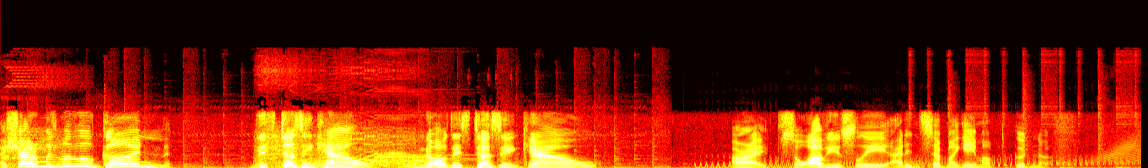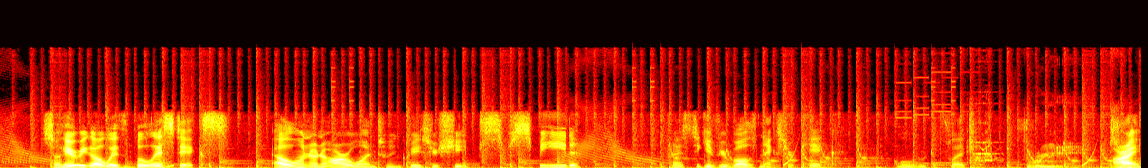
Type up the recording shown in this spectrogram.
I shot him with my little gun. This doesn't count. No, this doesn't count. Alright, so obviously I didn't set my game up good enough. So here we go with Ballistix. L1 and R1 to increase your sheep's speed. Tries to give your balls an extra kick. Move or deflect. Three, Alright,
